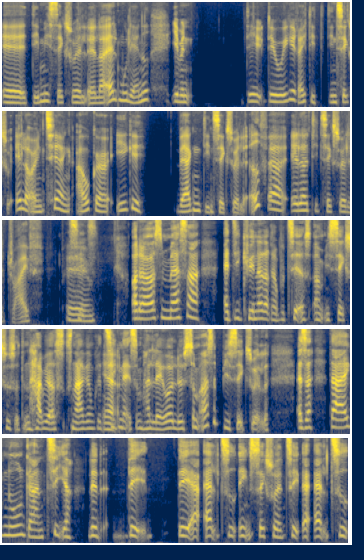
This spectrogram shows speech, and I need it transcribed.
øh, demiseksuel eller alt muligt andet, jamen det, det er jo ikke rigtigt. Din seksuelle orientering afgør ikke hverken din seksuelle adfærd eller dit seksuelle drive. Præcis. Øh. Og der er også masser af de kvinder, der rapporteres om i sexus, og den har vi også snakket om kritikken ja. af, som har lavere lyst, som også er biseksuelle. Altså, der er ikke nogen garantier. Det, det, det er altid, ens seksualitet er altid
